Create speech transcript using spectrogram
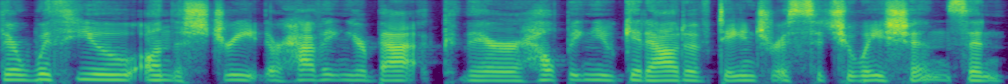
they're with you on the street. They're having your back. They're helping you get out of dangerous situations, and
